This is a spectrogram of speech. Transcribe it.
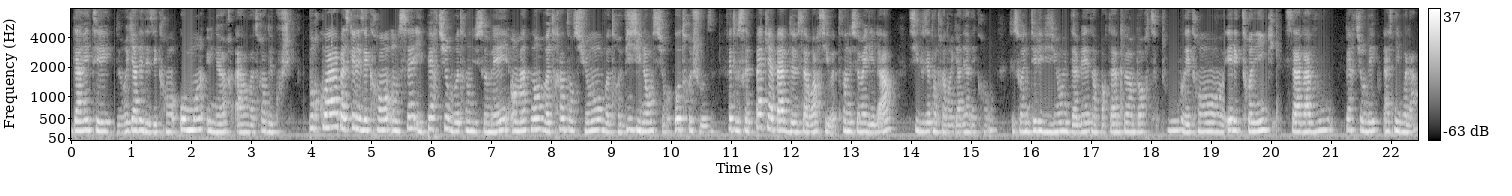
d'arrêter de regarder des écrans au moins une heure avant votre heure de coucher. Pourquoi? Parce que les écrans, on le sait, ils perturbent votre train du sommeil en maintenant votre intention, votre vigilance sur autre chose. En fait, vous ne serez pas capable de savoir si votre train du sommeil est là, si vous êtes en train de regarder un écran, que ce soit une télévision, une tablette, un portable, peu importe, tout écran électronique, ça va vous perturber à ce niveau-là.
